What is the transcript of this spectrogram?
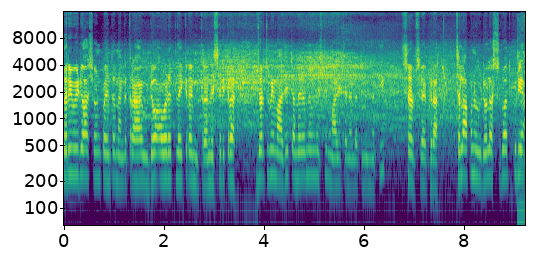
तरी व्हिडिओ हा शेवटपर्यंत नागत राहा. व्हिडिओ आवडत लाईक करा मित्रांना शेअर करा. जर तुम्ही माझे चॅनलला नवीन असतील माझ्या चॅनलला तुम्ही नक्की सबस्क्राईब करा. चला आपण व्हिडिओला सुरुवात करूया.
